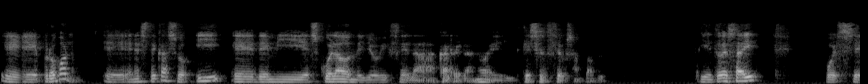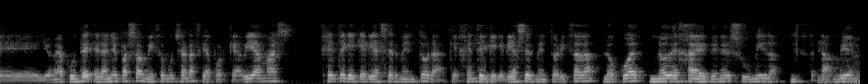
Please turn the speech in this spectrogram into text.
eh, pro bono, eh, en este caso, y eh, de mi escuela donde yo hice la carrera, ¿no? El, que es el CEU San Pablo. Y entonces ahí, pues yo me apunté. El año pasado me hizo mucha gracia porque había más gente que quería ser mentora que gente que quería ser mentorizada, lo cual no deja de tener su miga también.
